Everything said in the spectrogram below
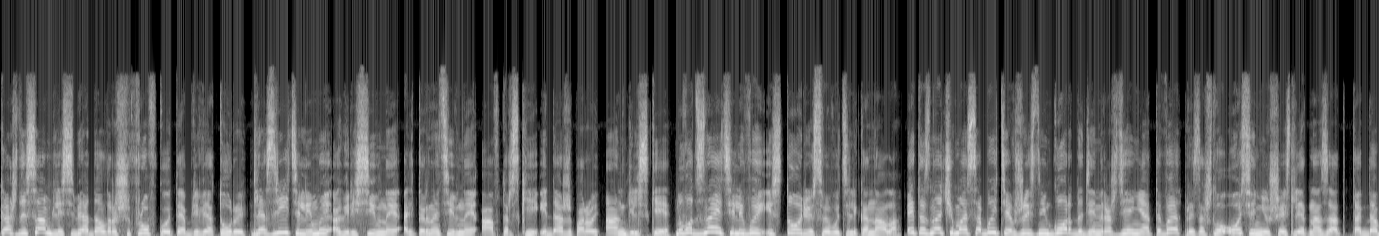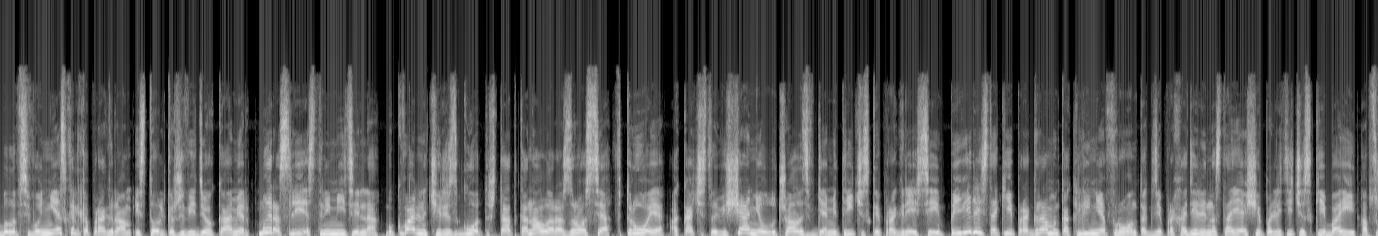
Каждый сам для себя дал расшифровку этой аббревиатуры. Для зрителей мы агрессивные, альтернативные, авторские и даже порой ангельские. Но вот знаете ли вы историю своего телеканала? Это значимое событие в жизни города, день рождения АТВ, произошло осенью 6 лет назад. Тогда было всего несколько программ и столько же видеокамер. Мы росли стремительно. Буквально через год штат канала разросся втрое, а качество вещания улучшалось в геометрической прогрессии. Появились такие программы, как «Линия фронта», где проходили настоящие политические бои, обсуждались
